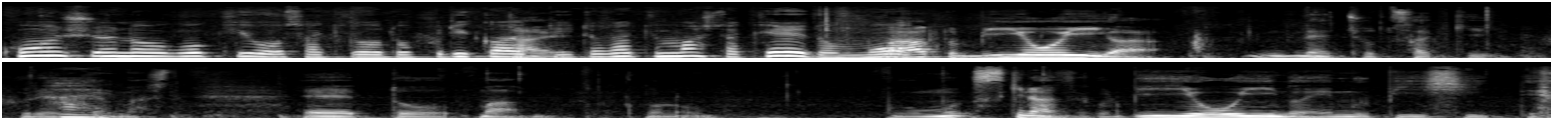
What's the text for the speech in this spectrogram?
今週の動きを先ほど振り返っていただきましたけれども、まあ、あと BOE が、ね、ちょっとさっき触れてました、えーっとまあこの好きなんですよ。これ BOE の MPC っていう。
